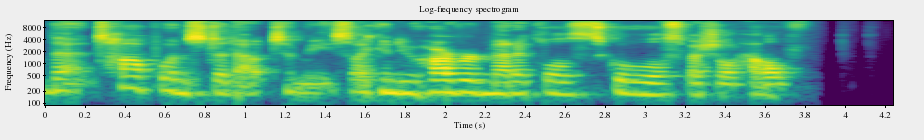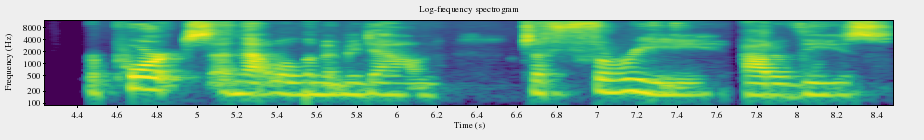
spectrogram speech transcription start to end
that top one stood out to me. So I can do Harvard Medical School Special Health reports, and that will limit me down to three out of these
